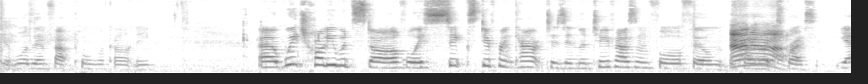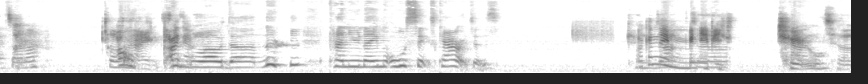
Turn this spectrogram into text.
it was in fact Paul McCartney. Uh, which Hollywood star voiced six different characters in the 2004 film The Polar Anna. Express? Yes, Anna. Tom Oh, Hanks. I know. Well done. Can you name all six characters? I can name maybe two. actor.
